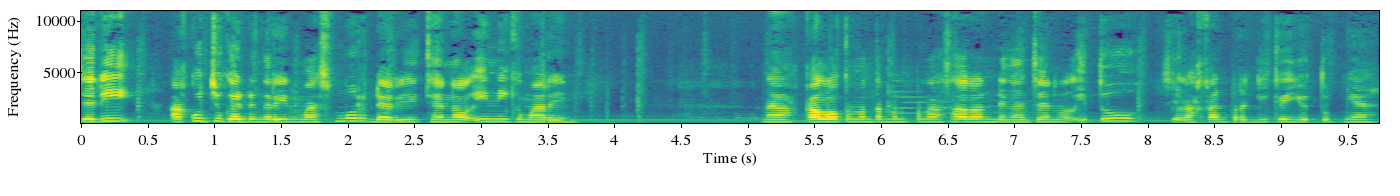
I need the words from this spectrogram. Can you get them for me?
Jadi aku juga dengerin Mazmur dari channel ini kemarin. Nah kalau teman-teman penasaran dengan channel itu silahkan pergi ke YouTube-nya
